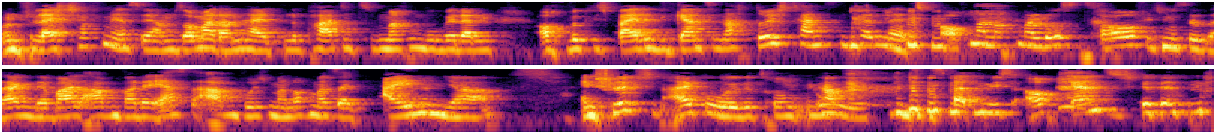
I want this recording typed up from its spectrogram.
Und vielleicht schaffen wir es ja im Sommer dann halt eine Party zu machen, wo wir dann auch wirklich beide die ganze Nacht durchtanzen können. Da hätte ich auch mal noch mal Lust drauf. Ich muss ja sagen, der Wahlabend war der erste Abend, wo ich mal noch mal seit einem Jahr ein Schlückchen Alkohol getrunken habe. Oh. Das hat mich auch ganz schön.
